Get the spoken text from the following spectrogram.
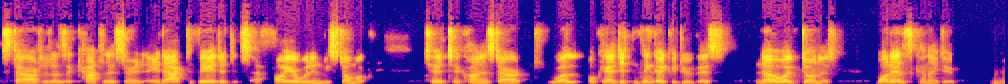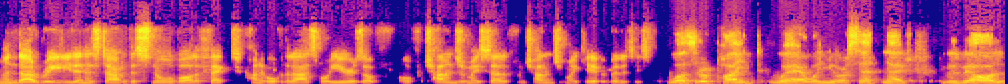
started as a catalyst, or it, it activated a fire within my stomach to, to kind of start, well, okay, I didn't think I could do this. Now I've done it. What else can I do? Mm-hmm. And that really then has started the snowball effect kind of over the last four years of, of challenging myself and challenging my capabilities. Was there a point where when you were setting out, because we all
